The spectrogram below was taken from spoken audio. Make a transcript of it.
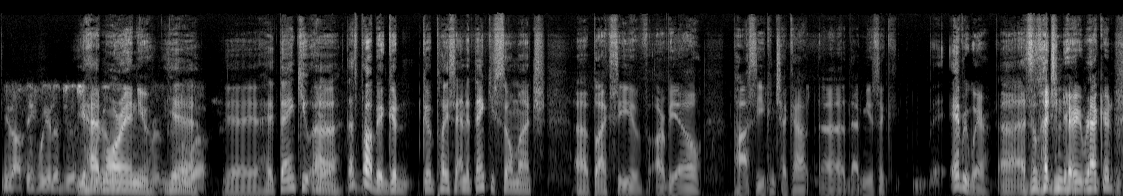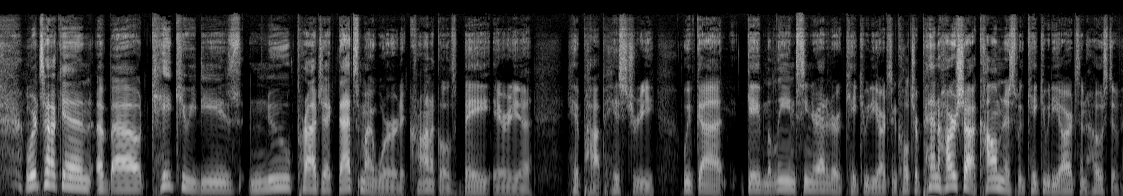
you know, I think we'd have just You had really- more in you. really yeah. up. Yeah, yeah. Hey, thank you. Uh, That's probably a good good place to end it. Thank you so much, uh, Black C of RBL Posse. You can check out uh, that music everywhere uh, as a legendary record. We're talking about KQED's new project. That's my word. It chronicles Bay Area hip hop history. We've got Gabe Meline, senior editor at KQED Arts and Culture, Penn Harshaw, columnist with KQED Arts and host of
